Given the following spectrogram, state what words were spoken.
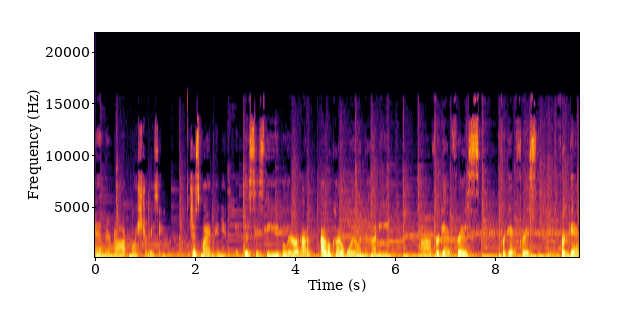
and they're not moisturizing. Just my opinion. This is the Bolero Avocado Oil and Honey. Uh, forget Frizz, Forget Frizz, Forget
